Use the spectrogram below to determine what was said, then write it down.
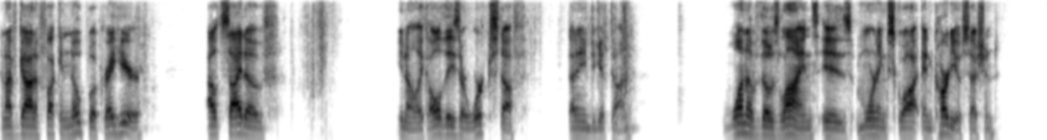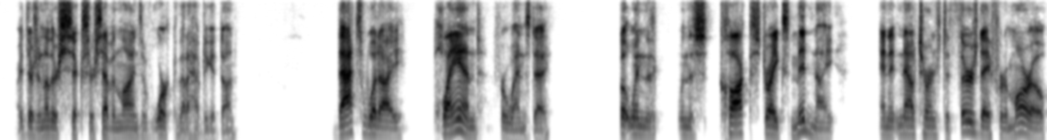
And I've got a fucking notebook right here outside of, you know, like all these are work stuff that I need to get done. One of those lines is morning squat and cardio session, right? There's another six or seven lines of work that I have to get done. That's what I planned for Wednesday. But when the when the clock strikes midnight, and it now turns to Thursday for tomorrow,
